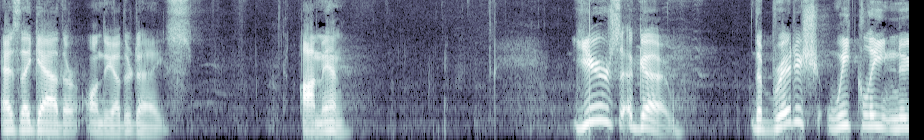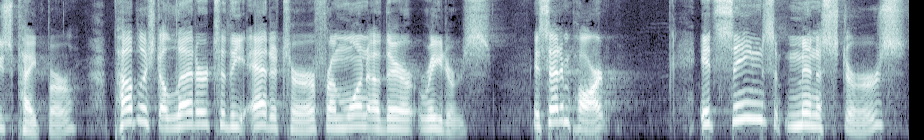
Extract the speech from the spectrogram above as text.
as they gather on the other days. Amen. Years ago, the British weekly newspaper published a letter to the editor from one of their readers. It said in part, It seems ministers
